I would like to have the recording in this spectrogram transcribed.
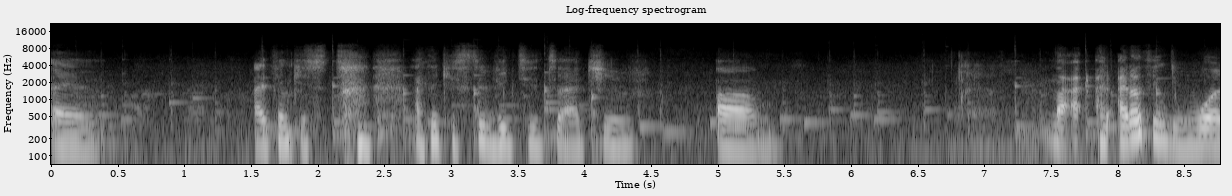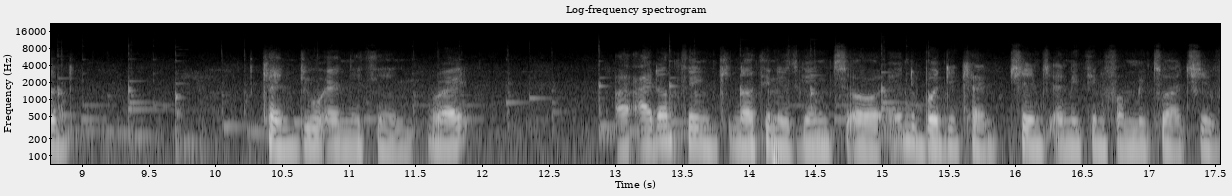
and I think it's I think it's too big to, to achieve. Um, I, I don't think the word can do anything, right? I, don't think nothing is going to, or anybody can change anything for me to achieve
